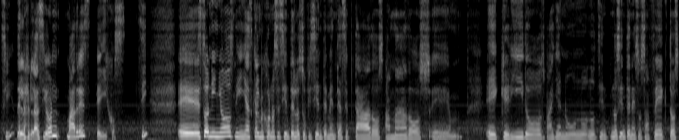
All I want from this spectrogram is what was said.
¿sí? De la relación madres e hijos, ¿sí? Eh, son niños, niñas que a lo mejor no se sienten lo suficientemente aceptados, amados, eh, eh, queridos, vaya, no, no, no, sienten esos afectos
